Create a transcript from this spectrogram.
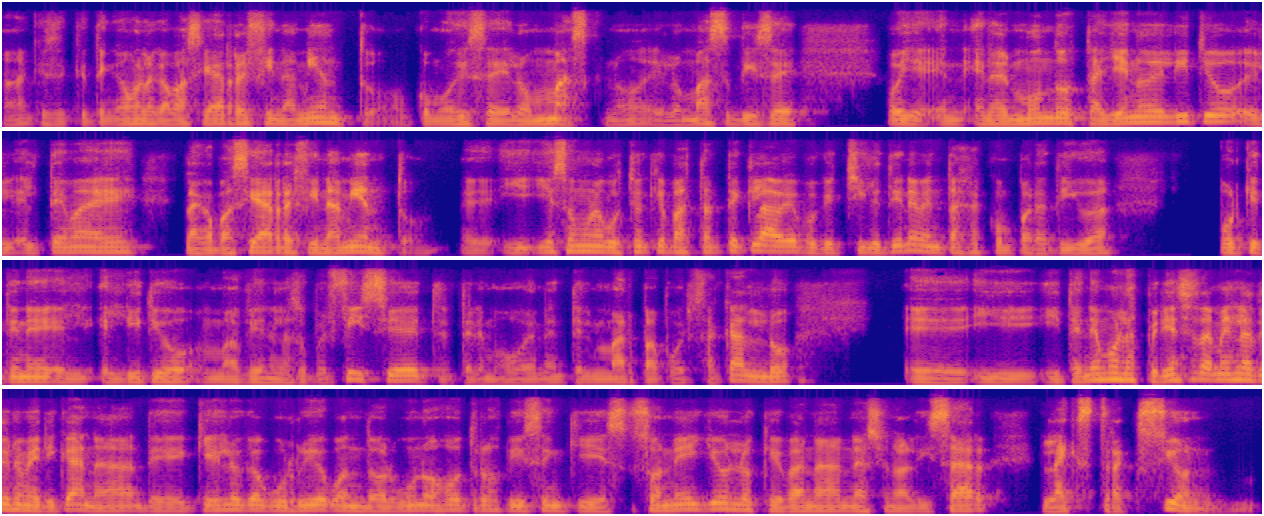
¿ah? que, tengamos la capacidad de refinamiento, como dice Elon Musk. ¿no? Elon Musk dice, oye, en, el mundo está lleno de litio, el, el, tema es la capacidad de refinamiento. Eh, y, y, esa es una cuestión que es bastante clave porque Chile tiene ventajas comparativas porque tiene el, el litio más bien en la superficie, tenemos obviamente el mar para poder sacarlo, Eh, y, tenemos la experiencia también latinoamericana de qué es lo que ha ocurrido cuando algunos otros dicen que son ellos los que van a nacionalizar la extracción,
